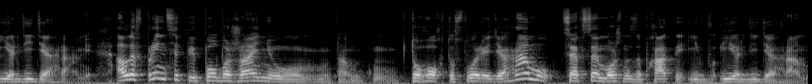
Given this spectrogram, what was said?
ERD-діаграмі. Але, в принципі, по бажанню там, того, хто створює діаграму, це все можна запхати і в ERD-діаграму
